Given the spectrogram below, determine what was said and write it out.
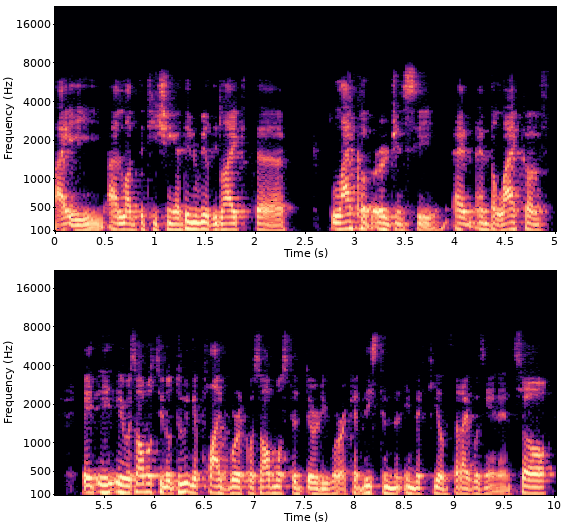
I I love the teaching. I didn't really like the lack of urgency and, and the lack of it, it, was almost you know doing applied work was almost a dirty work at least in the in the fields that I was in. And so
